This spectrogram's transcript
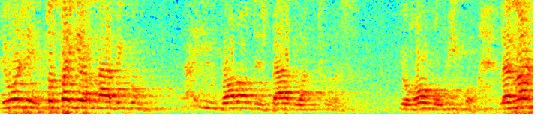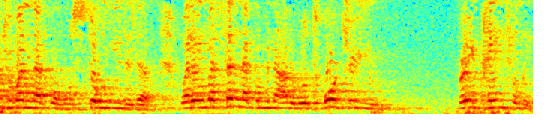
They were saying, تَطَيَّرْنَا بِكُمْ You've brought all this bad luck to us. You're horrible people. لَنَرْجُمَنَّكُمْ We'll stone you to death. وَلَيْمَسَنَّكُمْ مِنْ عَذَابٍ We'll torture you. Very painfully.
